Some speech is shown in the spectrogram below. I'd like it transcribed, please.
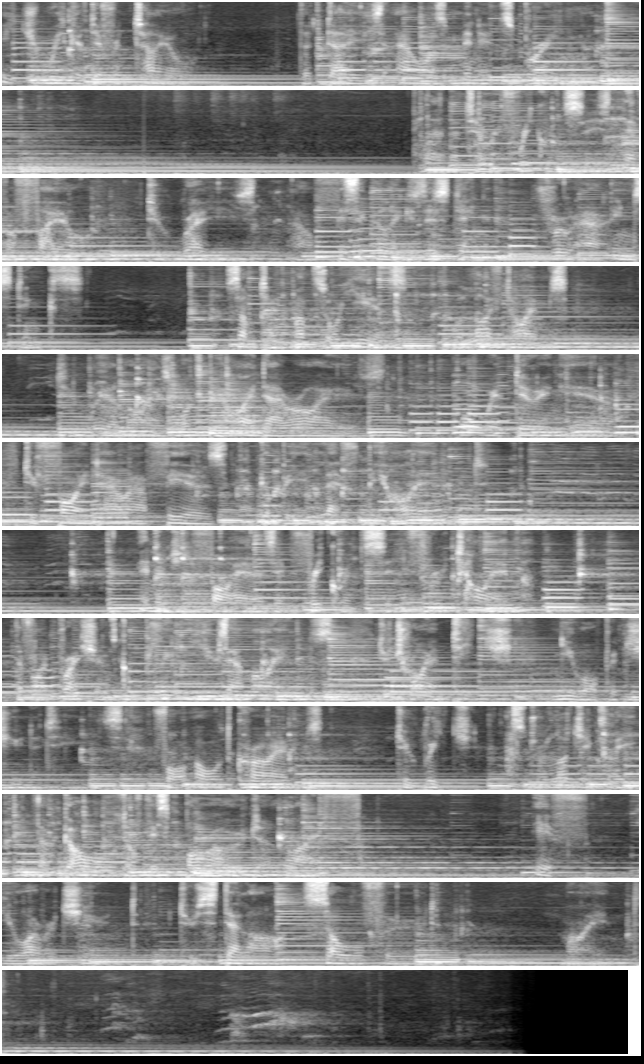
Each week a different tale. The days, hours, minutes bring. Planetary frequencies never fail to raise our physical existing through our instincts. Sometimes months or years or lifetimes to realize what's behind our eyes, what we're doing here, to find how our fears can be left behind. Fires in frequency through time. The vibrations completely use our minds to try and teach new opportunities for old crimes to reach astrologically the gold of this borrowed life. If you are attuned to stellar soul food,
